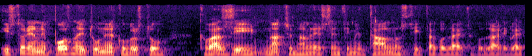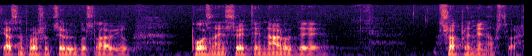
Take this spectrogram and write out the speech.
istorija ne poznaje tu neku vrstu kvazi nacionalne sentimentalnosti i tako dalje, tako dalje. Gledajte, ja sam prošao celu Jugoslaviju, poznajem sve te narode, sva plemena u stvari.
